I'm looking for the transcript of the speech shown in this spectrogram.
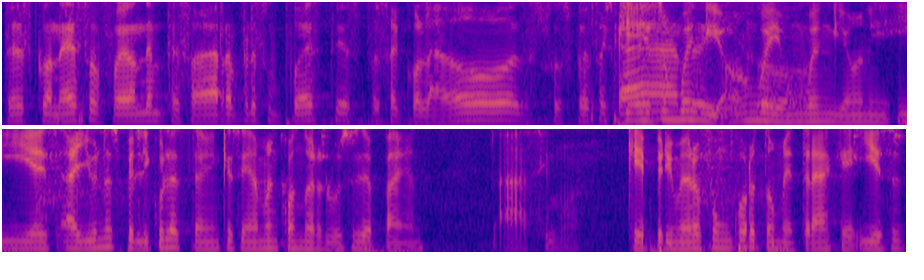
Entonces con eso fue donde empezó a agarrar presupuesto y después sacó la dos, después fue Es que es un buen sacando guion, güey, un buen guion. Y, y es, hay unas películas también que se llaman Cuando las luces se apagan. Ah, Simón. Que primero fue un cortometraje. Y ese,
